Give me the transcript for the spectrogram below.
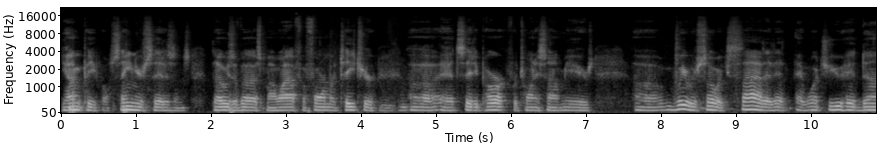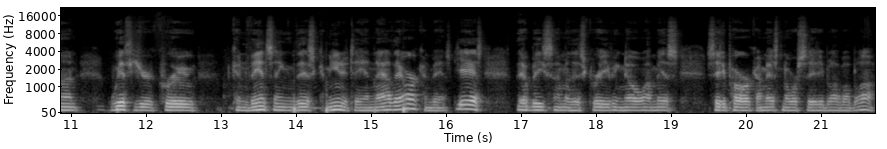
young people, senior citizens, those of us, my wife, a former teacher mm-hmm. uh, at City Park for 20 something years, uh, we were so excited at, at what you had done with your crew, convincing this community. And now they are convinced. Yes, there'll be some of this grieving. No, I miss City Park, I miss North City, blah, blah, blah.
